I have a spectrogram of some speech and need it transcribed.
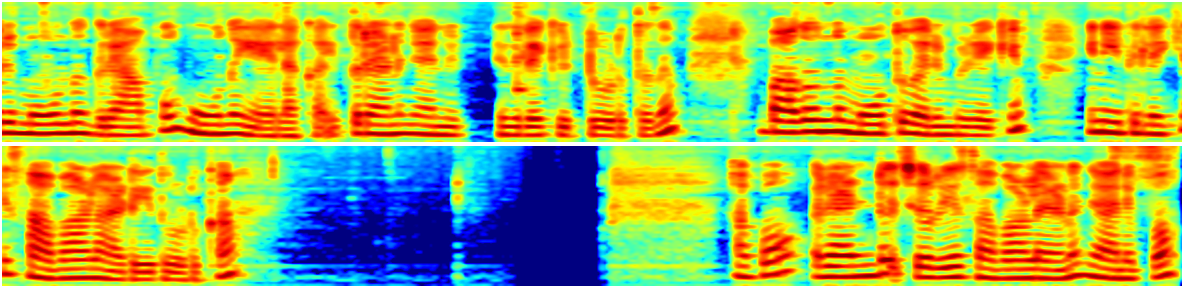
ഒരു മൂന്ന് ഗ്രാമ്പു മൂന്ന് ഏലക്ക. ഇത്രയാണ് ഞാൻ ഇതിലേക്ക് ഇട്ട് കൊടുത്തത്. അപ്പോൾ അതൊന്ന് മൂത്ത് വരുമ്പോഴേക്കും ഇനി ഇതിലേക്ക് സവാള ആഡ് ചെയ്ത് കൊടുക്കാം. അപ്പോൾ രണ്ട് ചെറിയ സവാളയാണ് ഞാനിപ്പോൾ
